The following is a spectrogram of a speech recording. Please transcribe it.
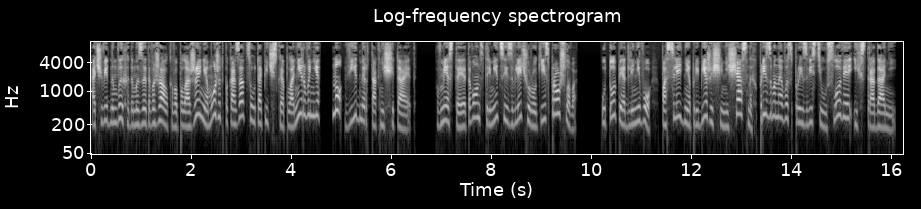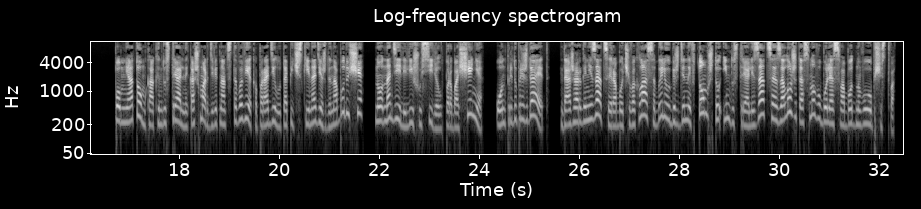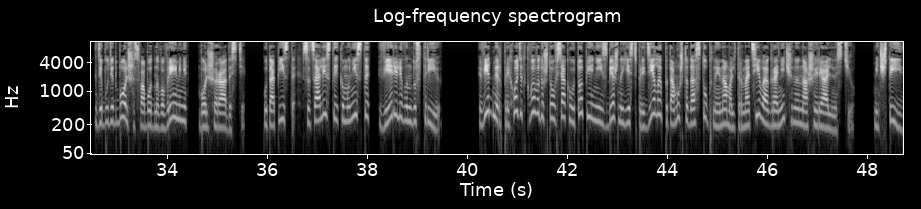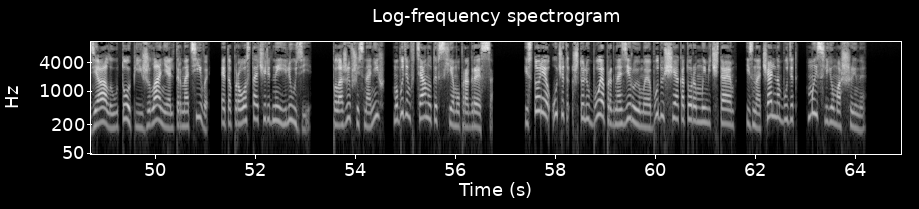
Очевидным выходом из этого жалкого положения может показаться утопическое планирование, но Видмер так не считает. Вместо этого он стремится извлечь уроки из прошлого. Утопия для него – последнее прибежище несчастных, призванное воспроизвести условия их страданий. Помня о том, как индустриальный кошмар XIX века породил утопические надежды на будущее, но на деле лишь усилил порабощение, он предупреждает, даже организации рабочего класса были убеждены в том, что индустриализация заложит основу более свободного общества, где будет больше свободного времени, больше радости. Утописты, социалисты и коммунисты верили в индустрию. Видмер приходит к выводу, что у всякой утопии неизбежно есть пределы, потому что доступные нам альтернативы ограничены нашей реальностью. Мечты, идеалы, утопии, желания, альтернативы — это просто очередные иллюзии. Положившись на них, мы будем втянуты в схему прогресса. История учит, что любое прогнозируемое будущее, о котором мы мечтаем, изначально будет мыслью машины.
